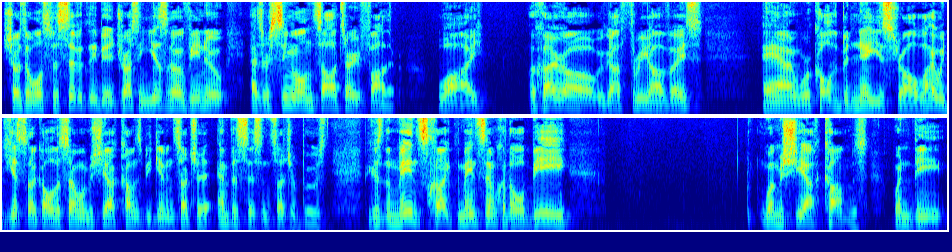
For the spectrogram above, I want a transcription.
shows that we'll specifically be addressing Yitzchak Avinu as our single and solitary father. Why? L'chayro, we've got three Aves, and we're called the Bnei Yisrael. Why would Yitzchak all of a sudden when Mashiach comes be given such an emphasis and such a boost? Because the main schach, the main simcha that will be when Mashiach comes, when the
